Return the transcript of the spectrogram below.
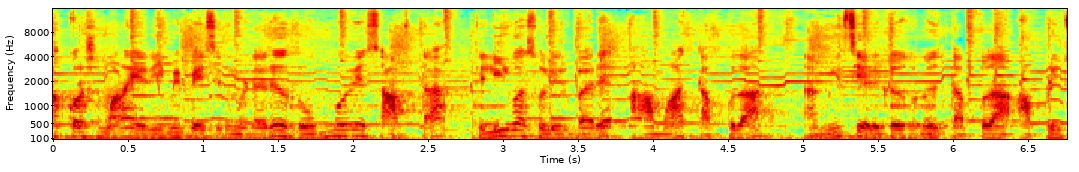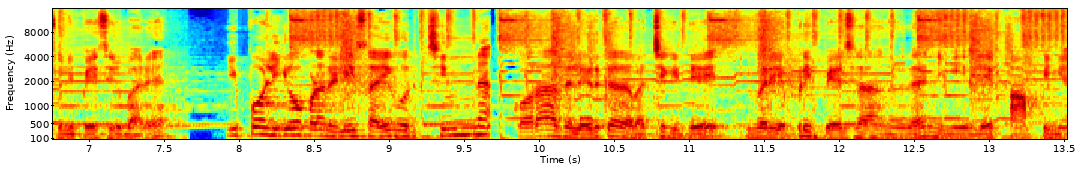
ஆக்ரோஷமாலாம் எதையுமே பேசிக்க மாட்டார். ரொம்பவே சாஃப்டாக தெளிவாக சொல்லியிருப்பாரு. ஆமாம் தப்பு தான் நான் மீசி எடுக்கிறது சொன்னது தப்பு தான் அப்படின்னு சொல்லி பேசியிருப்பாரு. இப்போ லியோ படம் ரிலீஸ் ஆகி ஒரு சின்ன குறை அதில் இருக்கிறத வச்சுக்கிட்டு இவர் எப்படி பேசுகிறாங்கிறத நீங்கள் இதிலே பார்ப்பீங்க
